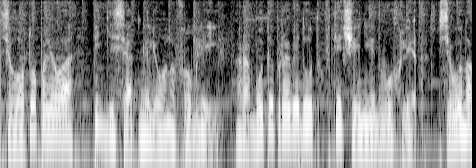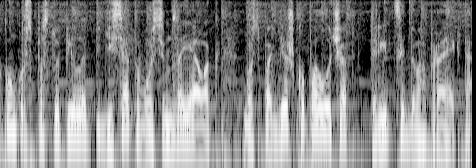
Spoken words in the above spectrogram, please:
село Тополево – 50 миллионов рублей. Работы проведут в течение двух лет. Всего на конкурс поступило 58 заявок. Господдержку получат 32 проекта.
